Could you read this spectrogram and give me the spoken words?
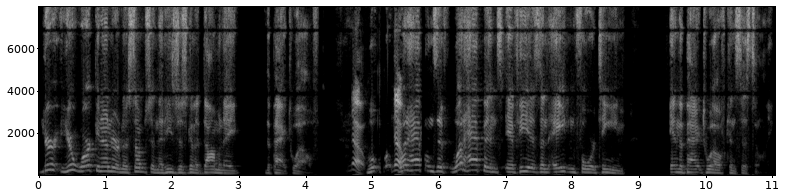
You're you're working under an assumption that he's just going to dominate the Pac-12. No, What, what- no. what happens if what happens if he is an eight and four team in the Pac-12 consistently?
